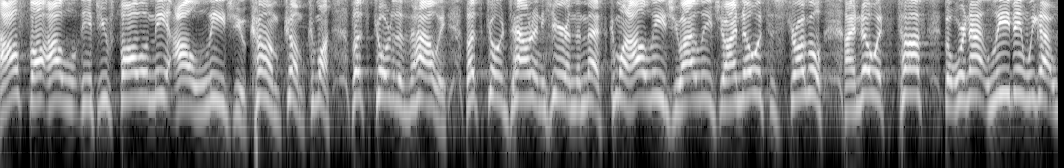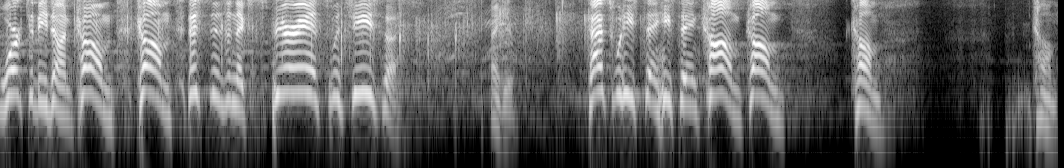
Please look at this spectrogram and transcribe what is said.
I'll, fo- I'll if you follow me, I'll lead you. Come, come, come on. Let's go to the valley. Let's go down in here in the mess. Come on, I'll lead you. I lead you. I know it's a struggle. I know it's tough, but we're not leaving. We got work to be done. Come, come. This is an experience with Jesus. Thank you. That's what he's saying. He's saying, Come, come, come, come,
